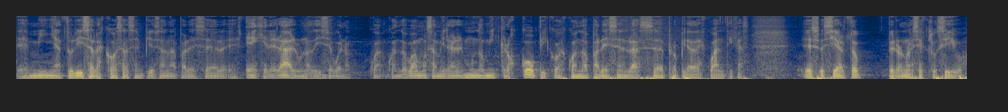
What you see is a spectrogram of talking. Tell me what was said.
eh, miniaturiza las cosas empiezan a aparecer. En general uno dice, bueno, cuando vamos a mirar el mundo microscópico es cuando aparecen las eh, propiedades cuánticas. Eso es cierto, pero no es exclusivo.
